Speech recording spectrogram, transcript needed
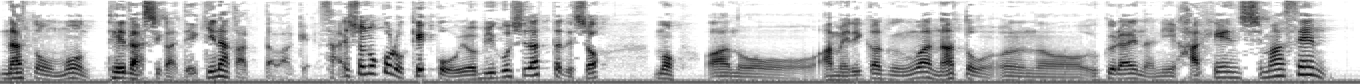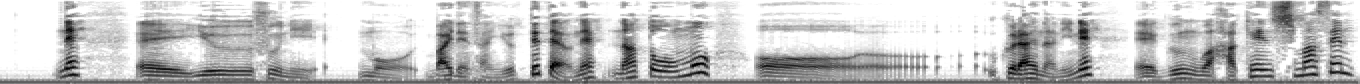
NATO も手出しができなかったわけ。最初の頃結構及び腰だったでしょ？もう、あのー、アメリカ軍は NATO、あのー、ウクライナに派遣しません。ね、えー、いうふうに、もう、バイデンさん言ってたよね。NATO も、おウクライナにね、えー、軍は派遣しません。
